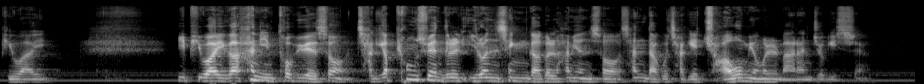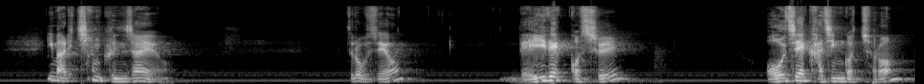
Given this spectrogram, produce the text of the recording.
비와이. 이 비와이가 한 인터뷰에서 자기가 평소에 늘 이런 생각을 하면서 산다고 자기의 좌우명을 말한 적이 있어요. 이 말이 참 근사해요. 들어보세요. 내일의 것을 어제 가진 것처럼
